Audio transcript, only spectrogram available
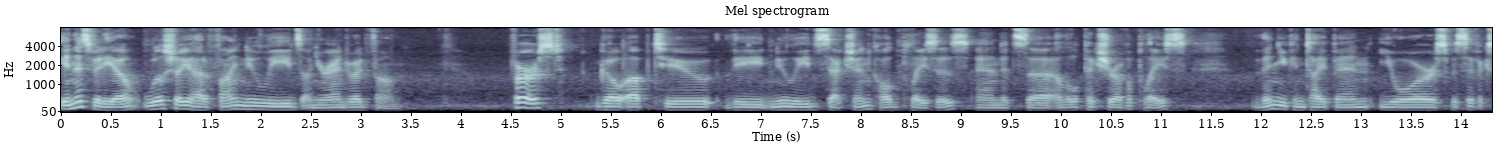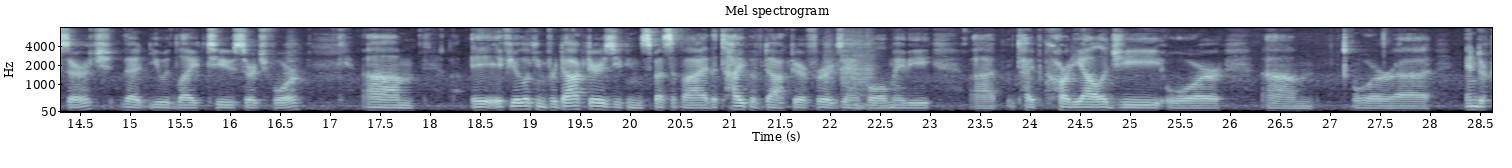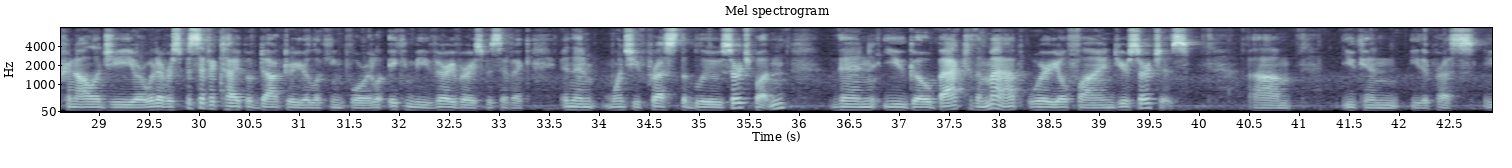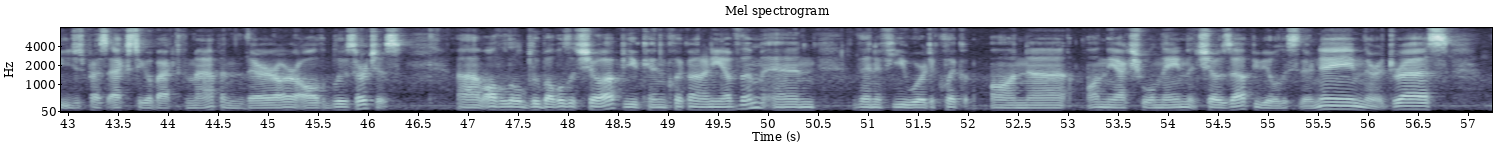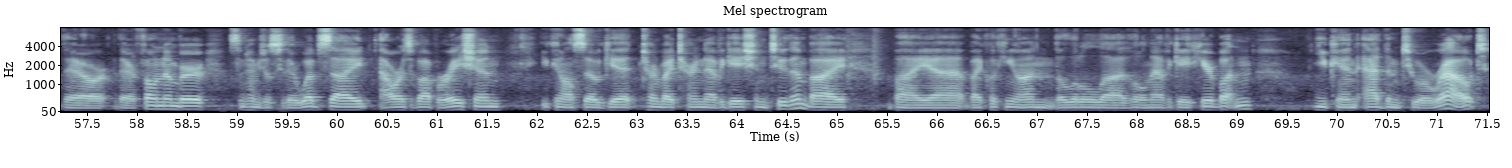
In this video, we'll show you how to find new leads on your Android phone. First, go up to the new leads section called Places, and it's a, a, little picture of a place. Then you can type in your specific search that you would like to search for. Um, if you're looking for doctors, you can specify the type of doctor, for example, maybe uh, type cardiology or um, or uh, endocrinology or whatever specific type of doctor you're looking for. It can be very, very specific. And then once you've pressed the blue search button, then you go back to the map where you'll find your searches. Um, you can either press, you just press X to go back to the map, and there are all the blue searches. Um, all the little blue bubbles that show up, you can click on any of them, and then if you were to click on uh, on the actual name that shows up, you'll be able to see their name, their address, their their phone number. Sometimes you'll see their website, hours of operation. You can also get turn-by-turn navigation to them by by uh, by clicking on the little uh, little navigate here button. You can add them to a route,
